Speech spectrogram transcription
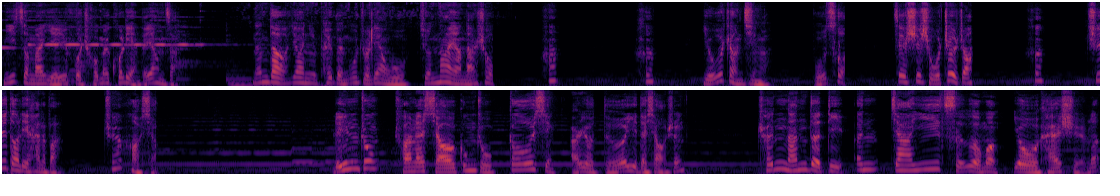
你怎么也一副愁眉苦脸的样子？”难道要你陪本公主练武就那样难受？哼，哼，有长进啊，不错，再试试我这招。哼，知道厉害了吧？真好笑。林中传来小公主高兴而又得意的笑声。陈南的第 n 加一次噩梦又开始了。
